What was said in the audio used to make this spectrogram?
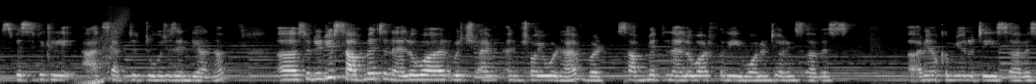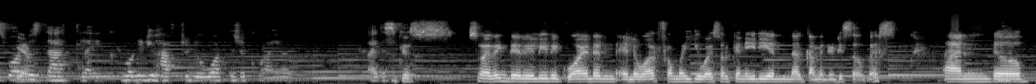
specifically accepted to, which is Indiana. Uh, so, did you submit an LOR, which I'm, I'm sure you would have, but submit an LOR for the volunteering service? Uh, I mean, a community service. What yeah. was that like? What did you have to do? What was required by the? Because, so, I think they really required an LOR from a US or Canadian uh, community service. And uh, mm-hmm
